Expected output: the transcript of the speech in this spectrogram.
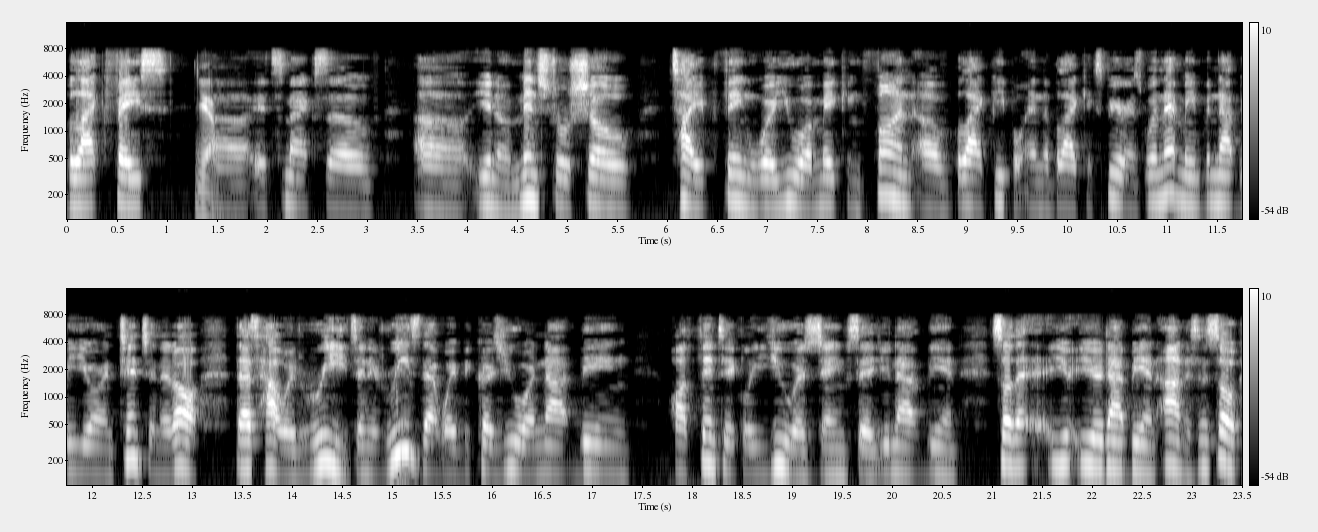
blackface. Yeah. Uh, it smacks of uh, you know minstrel show type thing where you are making fun of black people and the black experience when that may not be your intention at all. That's how it reads and it reads that way because you are not being authentically you as james said. You're not being so that you, you're not being honest. And so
